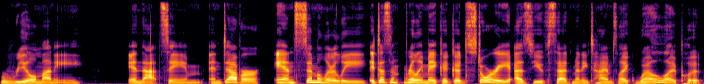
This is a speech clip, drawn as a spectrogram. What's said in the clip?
real money in that same endeavor. And similarly, it doesn't really make a good story, as you've said many times, like, well, I put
